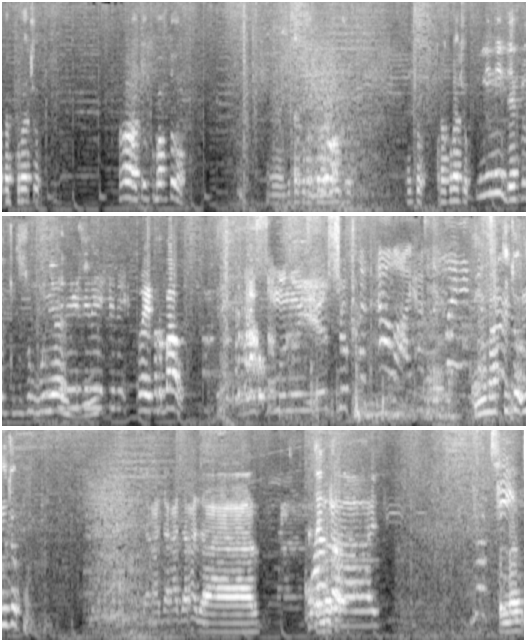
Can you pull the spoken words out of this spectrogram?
Kura-kura, cuk. Oh, tuh ke bawah tuh. Eh, kita kura-kura dulu, Cuk. Cuk, eh, kura-kura, Cuk. Ini devil kita sungguhnya. Sini, sini, sini. Woi, kerbau. Ini mati, Cuk, ini, Cuk. Hajar, hajar, hajar, hajar. Hajar, guys. Tenang.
